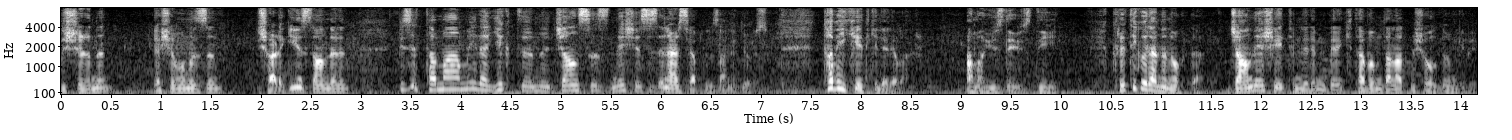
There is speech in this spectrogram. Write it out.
dışarının, yaşamımızın, dışarıdaki insanların bizi tamamıyla yıktığını, cansız, neşesiz, enerjisi yaptığını zannediyoruz. Tabii ki etkileri var ama yüzde yüz değil. Kritik önemli nokta, canlı yaş eğitimlerimde, kitabımda anlatmış olduğum gibi.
